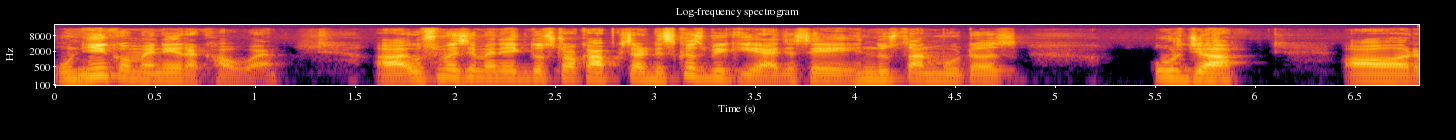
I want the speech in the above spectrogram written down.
उन्हीं को मैंने रखा हुआ है। उसमें से मैंने एक दो स्टॉक आपके साथ डिस्कस भी किया है, जैसे हिंदुस्तान मोटर्स, ऊर्जा और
